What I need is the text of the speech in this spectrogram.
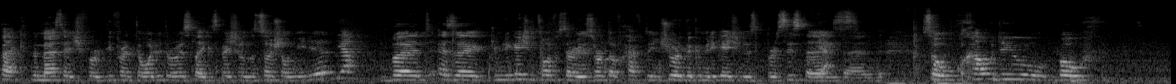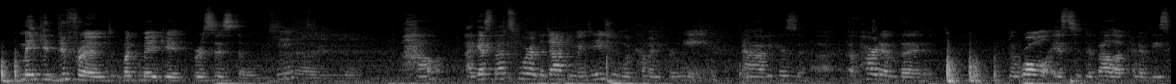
pack the message for different auditors, like especially on the social media. Yeah. But as a communications officer, you sort of have to ensure the communication is persistent. Yes. And so how do you both make it different but make it persistent? Mhm. And, Well, I guess that's where the documentation would come in for me, uh, because uh, a part of the the role is to develop kind of these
